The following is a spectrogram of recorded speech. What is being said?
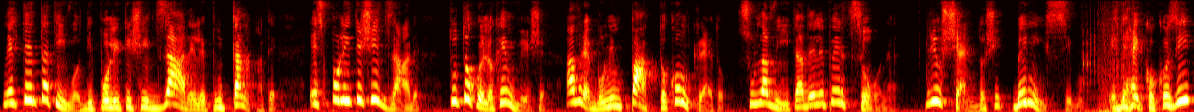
nel tentativo di politicizzare le puttanate e spoliticizzare tutto quello che invece avrebbe un impatto concreto sulla vita delle persone, riuscendoci benissimo. Ed ecco così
